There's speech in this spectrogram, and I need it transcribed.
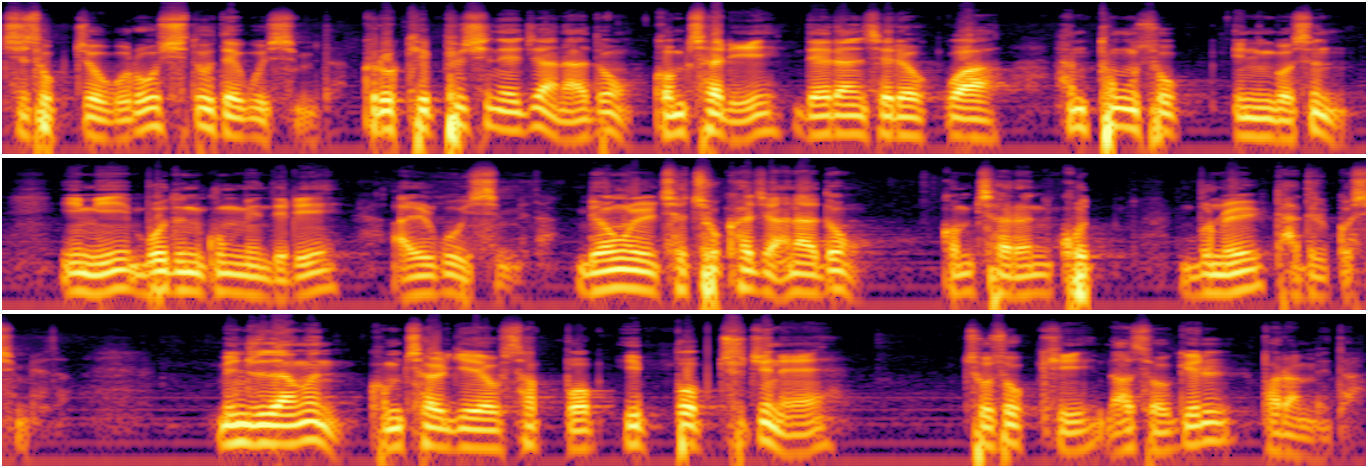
지속적으로 시도되고 있습니다. 그렇게 표시내지 않아도 검찰이 내란 세력과 한통속인 것은 이미 모든 국민들이 알고 있습니다. 명을 재촉하지 않아도 검찰은 곧 문을 닫을 것입니다. 민주당은 검찰개혁 사법 입법 추진에 조속히 나서길 바랍니다.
